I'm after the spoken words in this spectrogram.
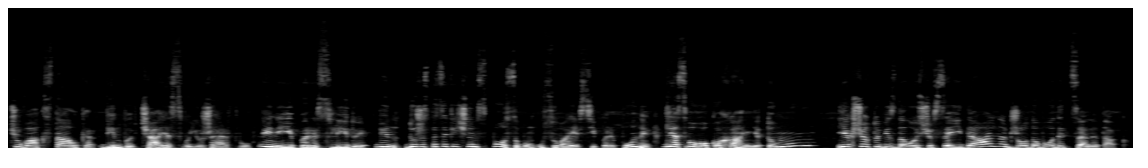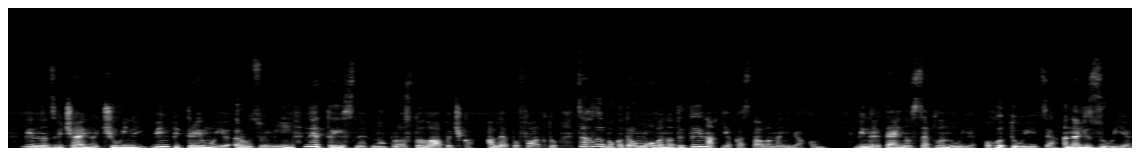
чувак сталкер він вивчає свою жертву, він її переслідує. Він дуже специфічним способом усуває всі перепони для свого кохання. Тому, якщо тобі здалося, що все ідеально, Джо доводить це не так. Він надзвичайно чуйний, він підтримує, розуміє, не тисне, ну просто лапочка. Але по факту це глибоко травмована дитина, яка стала маніяком. Він ретельно все планує, готується, аналізує,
